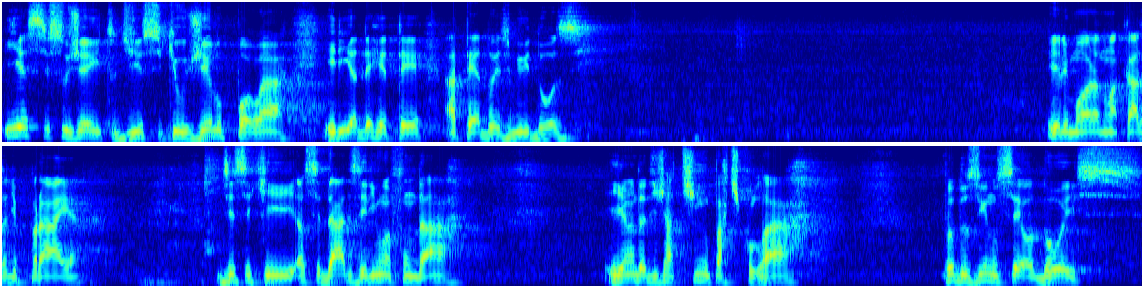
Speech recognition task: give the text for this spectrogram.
E esse sujeito disse que o gelo polar iria derreter até 2012. Ele mora numa casa de praia. Disse que as cidades iriam afundar e anda de jatinho particular, produzindo CO2.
